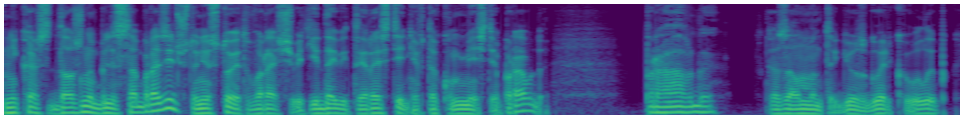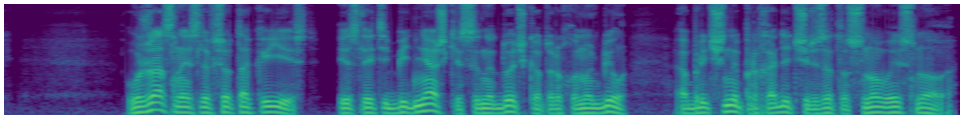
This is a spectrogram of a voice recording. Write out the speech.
Они, кажется, должны были сообразить, что не стоит выращивать ядовитые растения в таком месте, правда? «Правда», — сказал Монтегю с горькой улыбкой. «Ужасно, если все так и есть. Если эти бедняжки, сын и дочь, которых он убил, обречены проходить через это снова и снова».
